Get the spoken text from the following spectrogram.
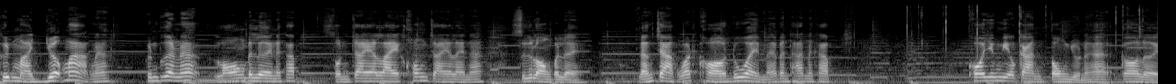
ขึ้นมาเยอะมากนะ เพื่อนๆนะลองไปเลยนะครับ สนใจอะไรข้องใจอะไรนะ ซื้อลองไปเลย หลังจากวัดคอด้วยไม้บรรทัดนะครับ คอยังมีอาการตรงอยู่นะฮะก็เลย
